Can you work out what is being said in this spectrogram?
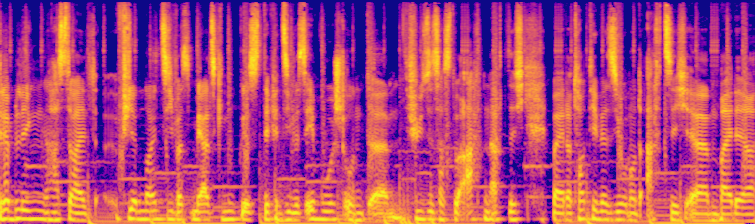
Dribbling hast du halt 94, was mehr als genug ist. Defensiv ist eh wurscht. Und ähm, Physis hast du 88 bei der Totti-Version und 80 ähm, bei der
